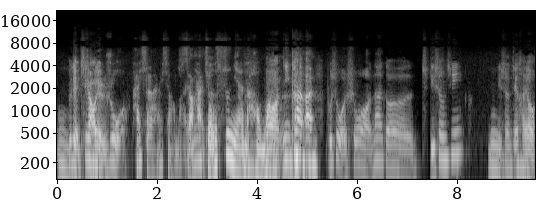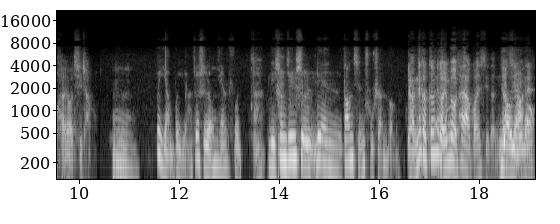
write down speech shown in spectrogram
嗯有嗯，点气场有点弱。还小还小嘛，小孩子人家九四年的好吗哦吗？，你看，哎，不是我说那个李圣经，嗯李圣经很有很有气场。嗯，不一样不一样，这是有嗯天赋的啊。李圣经是练钢琴出身的，啊，那个跟那个又没有太大关系的。你有有有，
